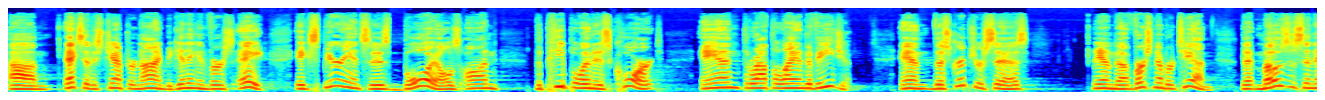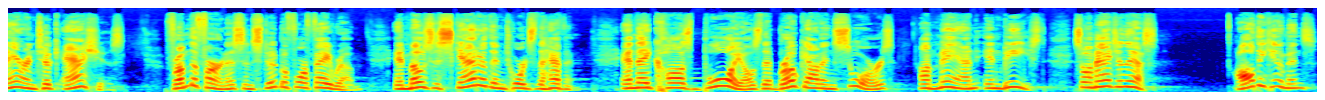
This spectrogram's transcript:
um, Exodus chapter 9, beginning in verse 8, experiences boils on the people in his court and throughout the land of Egypt. And the scripture says in uh, verse number 10 that Moses and Aaron took ashes from the furnace and stood before Pharaoh, and Moses scattered them towards the heaven. And they caused boils that broke out in sores on man and beast. So imagine this all the humans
